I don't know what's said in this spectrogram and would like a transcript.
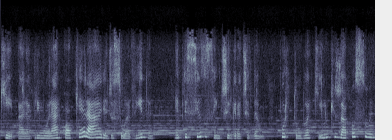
que, para aprimorar qualquer área de sua vida, é preciso sentir gratidão por tudo aquilo que já possui.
